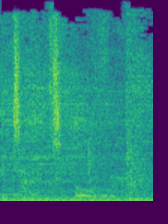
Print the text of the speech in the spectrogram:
playtime's over.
